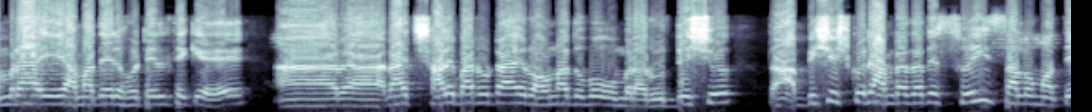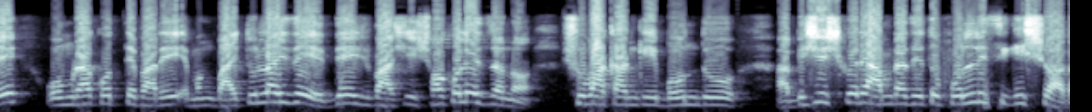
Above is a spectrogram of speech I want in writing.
আমরা এই আমাদের হোটেল থেকে, আর রাত সাড়ে বারোটায় রওনা দেবো ওমরার উদ্দেশ্য। তা বিশেষ করে আমরা যাতে সহি সালমতে ওমরা করতে পারি এবং বাইতুল্লাহ যে দেশবাসী সকলের জন্য শুভাকাঙ্ক্ষী বন্ধু বিশেষ করে আমরা যেহেতু পল্লী চিকিৎসক,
